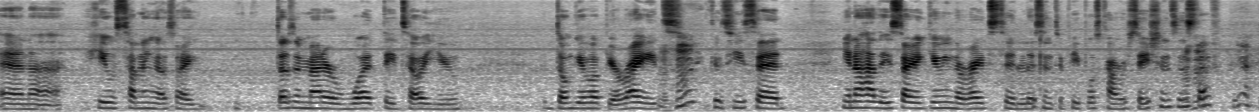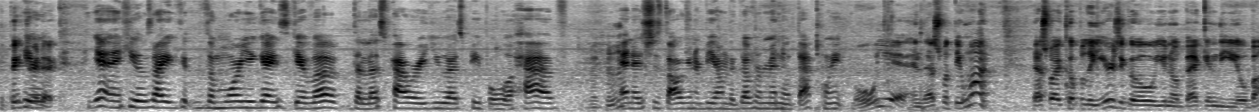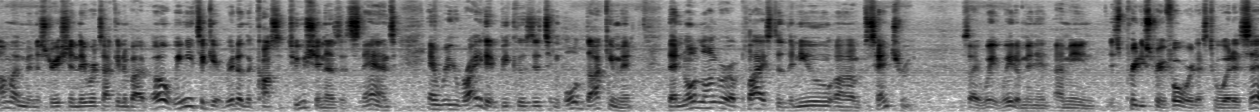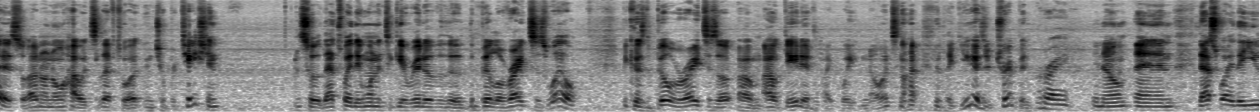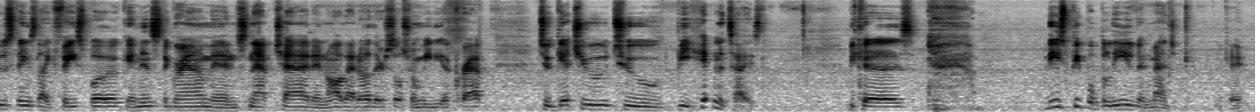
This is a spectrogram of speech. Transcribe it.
And uh, he was telling us, like, doesn't matter what they tell you, don't give up your rights. Because he said, you know how they started giving the rights to listen to people's conversations and stuff? Yeah, the Patriot He- Act. Yeah, and he was like, the more you guys give up, the less power you as people will have. Mhm. And it's just all going to be on the government at that point. Oh yeah, and that's what they want. That's why a couple of years ago, you know, back in the Obama administration, they were talking about, oh, we need to get rid of the Constitution as it stands and rewrite it because it's an old document that no longer applies to the new um, century. It's like, wait, wait a minute. I mean, it's pretty straightforward as to what it says, so I don't know how it's left to interpretation. And so that's why they wanted to get rid of the, the Bill of Rights as well, because the Bill of Rights is uh, um, outdated. Like, wait, no, it's not. like, you guys are tripping Right. you know and that's why they use things like facebook and instagram and snapchat and all that other social media crap to get you to be hypnotized because these people believe in magic okay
